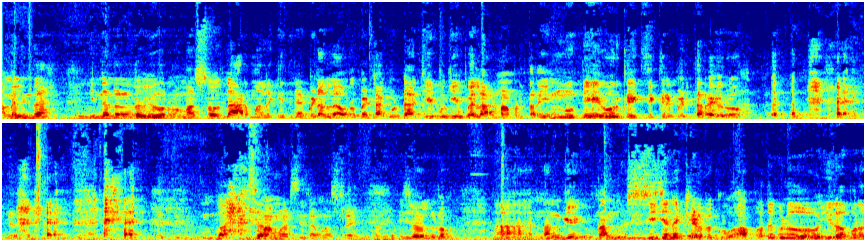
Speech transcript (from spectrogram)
ಆಮೇಲಿಂದ ಇನ್ನ ರವಿವರ್ಮ ಮಾಸ್ಟರ್ ನಾರ್ಮಲ್ ಆಗಿದ್ರೆ ಬಿಡಲ್ಲ ಅವರು. ಬೆಟ್ಟ, ಗುಡ್ಡ ಜೀಪು ಗೀಪು ಎಲ್ಲ ಹಾಳು ಮಾಡ್ಬಿಡ್ತಾರೆ. ಇನ್ನು ದೇವ್ರ ಕೈಗೆ ಸಿಕ್ಕರೆ ಬಿಡ್ತಾರ ಇವರು. ಬಹಳ ಜನ ಮಾಡಿಸಿದ್ರ ಮಾಸ್ಟ್ರೆ. ನಿಜವಾಗ್ಲೂ ನನಗೆ, ನಾನು ಸೀಜನೇ ಕೇಳಬೇಕು. ಆ ಪದಗಳು ಇರೋ ಬರೋ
